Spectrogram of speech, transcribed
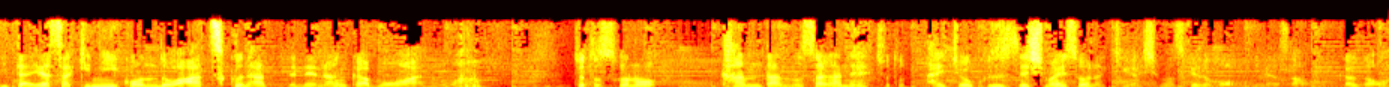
いた矢先に今度は暑くなってね、なんかもうあの、ちょっとその寒暖の差がね、ちょっと体調を崩してしまいそうな気がしますけども、皆さんはいかがお過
